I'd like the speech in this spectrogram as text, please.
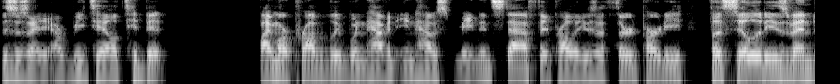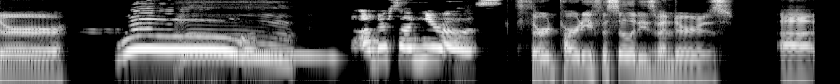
this is a, a retail tidbit. Buy more probably wouldn't have an in-house maintenance staff. They'd probably use a third-party facilities vendor. Woo! Undersung heroes. Third-party facilities vendors. Uh,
